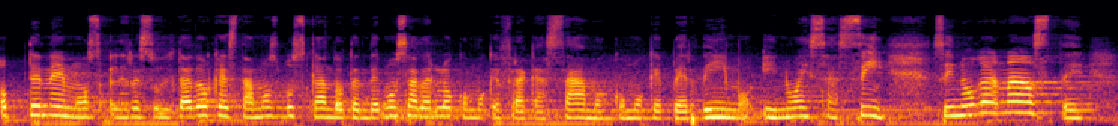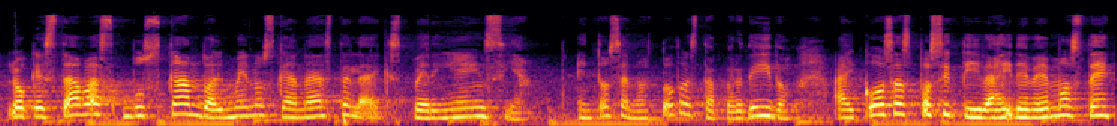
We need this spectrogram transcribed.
obtenemos el resultado que estamos buscando, tendemos a verlo como que fracasamos, como que perdimos, y no es así. Si no ganaste lo que estabas buscando, al menos ganaste la experiencia. Entonces no todo está perdido. Hay cosas positivas y debemos de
